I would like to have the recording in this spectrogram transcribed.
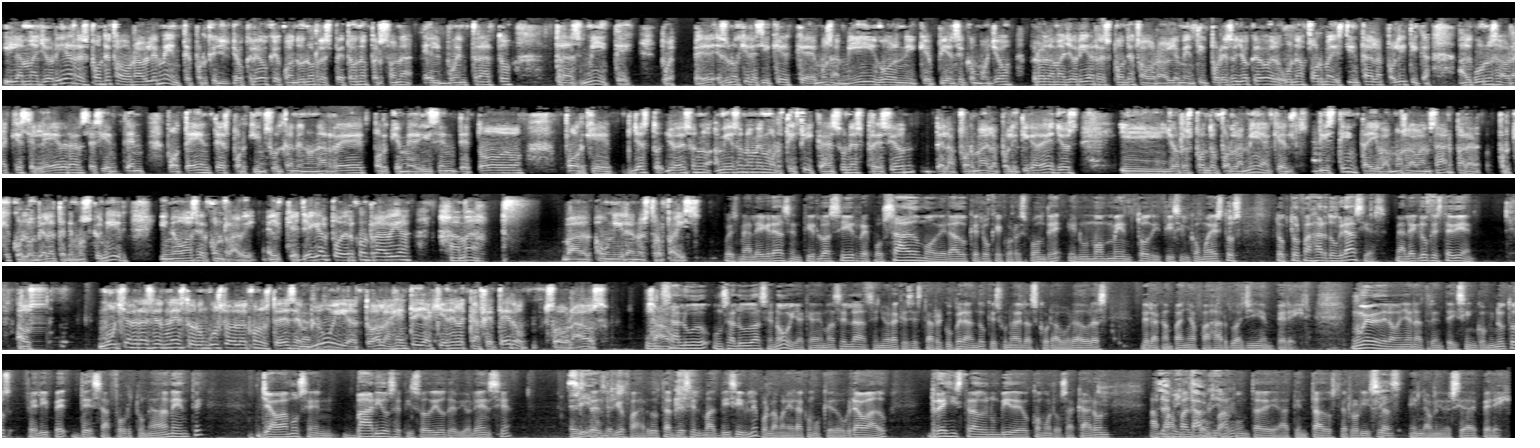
y la mayoría responde favorablemente porque yo creo que cuando uno respeta a una persona el buen trato transmite. Pues eso no quiere decir que quedemos amigos ni que piense como yo, pero la mayoría responde favorablemente y por eso yo creo una forma distinta de la política. Algunos habrá que celebran, se sienten potentes porque insultan en una red, porque me dicen de todo, porque ya esto, yo eso no, a mí eso no me mortifica, es una expresión de la forma de la política de ellos y yo respondo por la mía, que es distinta y vamos a avanzar para, porque Colombia la tenemos que unir y no va a ser con rabia. El que llegue al poder con rabia jamás va a unir a nuestro país. Pues me alegra sentirlo así, reposado, moderado, que es lo que corresponde en un momento difícil como estos. Doctor Fajardo, gracias. Me alegro que esté bien. Muchas gracias, Néstor. Un gusto hablar con ustedes en Blue y a toda la gente y aquí en el cafetero. Sobrados. Un saludo, un saludo a Zenobia, que además es la señora que se está recuperando, que es una de las colaboradoras de la campaña Fajardo allí en Pereira. 9 de la mañana, 35 minutos. Felipe, desafortunadamente, ya vamos en varios episodios de violencia este Sergio Fajardo tal vez el más visible por la manera como quedó grabado, registrado en un video como lo sacaron a papas bomba a punta de atentados terroristas en la Universidad de Pereira.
